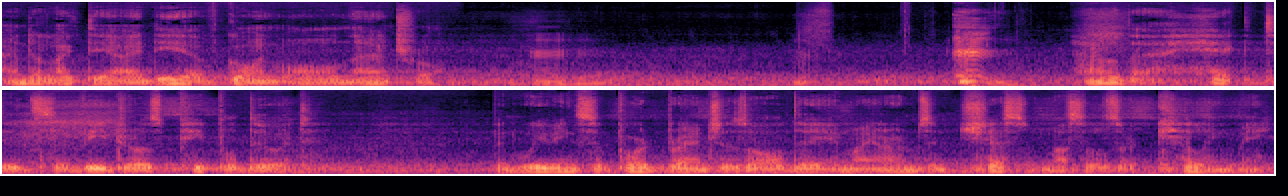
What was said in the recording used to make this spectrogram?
Kinda like the idea of going all natural. Mm-hmm. How the heck did Saavedro's people do it? Been weaving support branches all day and my arms and chest muscles are killing me.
